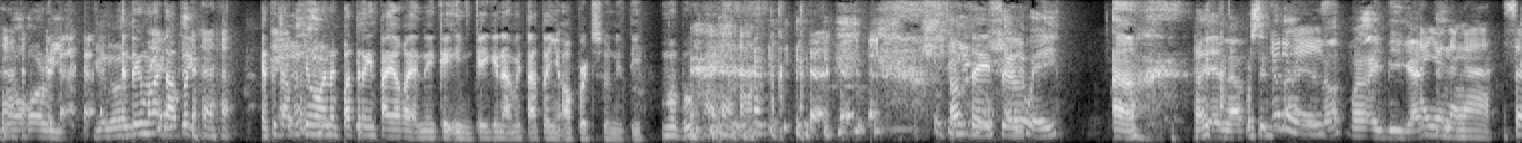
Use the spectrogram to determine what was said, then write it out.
Broccoli. Ganon. Ito yung mga dapat, ito dapat yung mga nagpa-train tayo kay, ano, kay Inkay, ginamit natin yung opportunity. Mabuhay. Okay, so- Anyway, Ah. ayan na. Proceed na tayo, Anyways. no? Mga kaibigan. Ayun na nga. So,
